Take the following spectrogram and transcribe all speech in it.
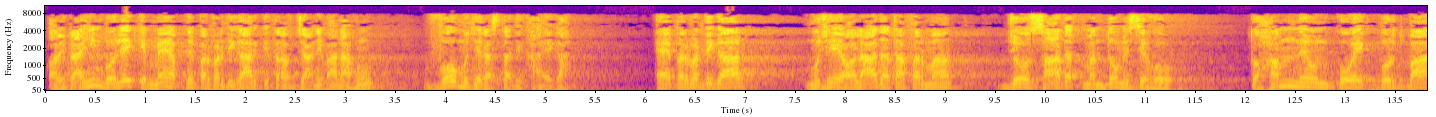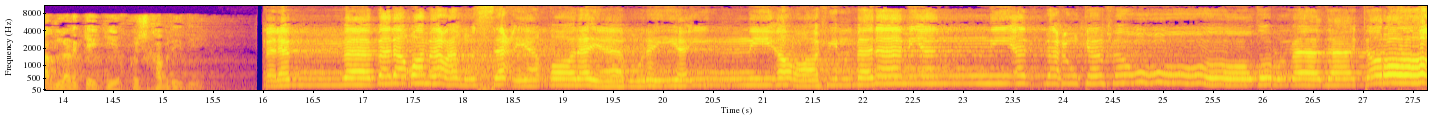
اور ابراہیم بولے کہ میں اپنے پروردگار کی طرف جانے والا ہوں، وہ مجھے رستہ دکھائے گا۔ اے پروردگار، مجھے اولاد عطا فرما، جو سعادت مندوں میں سے ہو، تو ہم نے ان کو ایک بردبار لڑکے کی خوشخبری دی۔ فلما بلغ معه السعي قال، يا بني، إني أرى في المنام أني أذبحك، فانظر ماذا ترى.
